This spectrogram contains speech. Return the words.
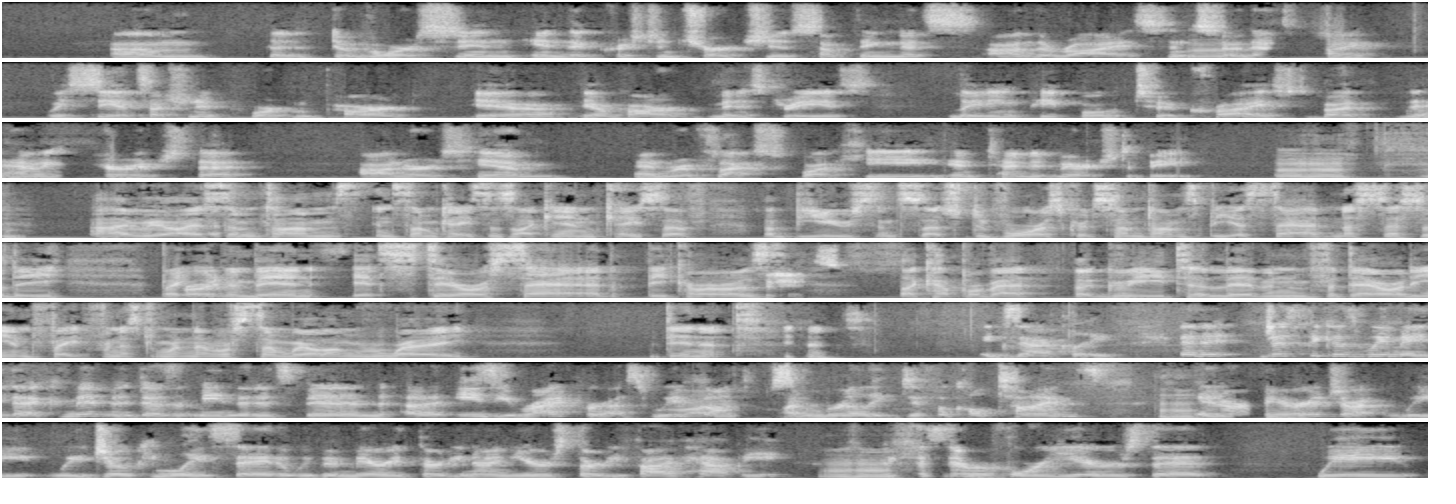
um, the divorce in in the Christian church is something that's on the rise, and so hmm. that's why we see it such an important part uh, of our ministry is leading people to Christ, but the, hmm. having a marriage that honors Him and reflects what He intended marriage to be. Mm-hmm. I realize sometimes, in some cases, like in case of abuse and such, divorce could sometimes be a sad necessity. But Right. even then, it's still sad because It is. a couple that agreed to live in fidelity and faithfulness to one another somewhere along the way didn't. Exactly. And it just because we made that commitment doesn't mean that it's been an easy ride for us. We've Right. gone through some really difficult times mm-hmm. in our marriage. We we jokingly say that we've been married 39 years, 35 happy, mm-hmm. because there were four years that we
